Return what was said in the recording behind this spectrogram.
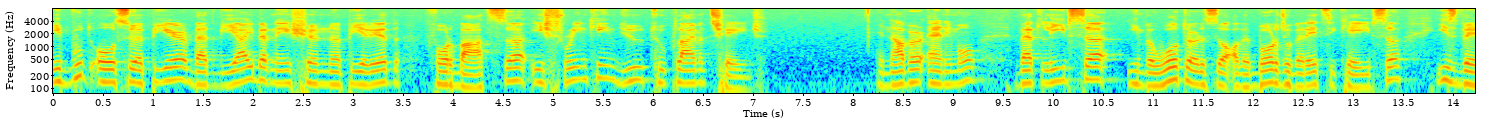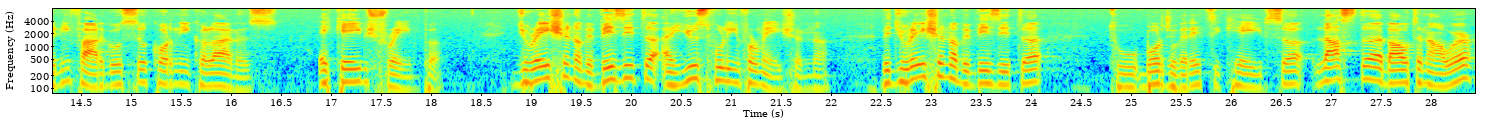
It would also appear that the hibernation period for bats is shrinking due to climate change. Another animal that lives in the waters of the Borgio Verezzi caves is the cornicolanus, a cave shrimp. Duration of a visit and useful information. The duration of a visit to Borgio Verezzi caves lasts about an hour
